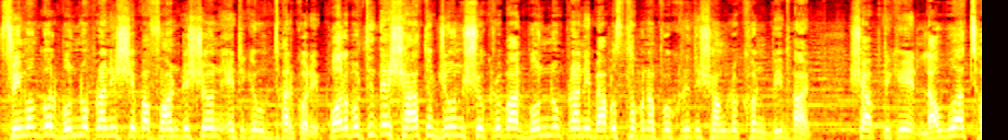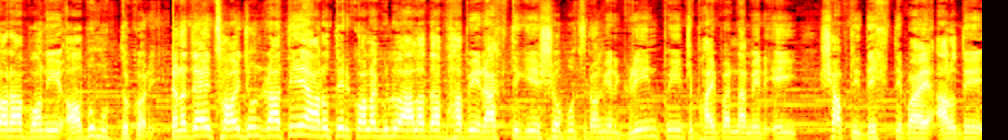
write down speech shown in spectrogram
শ্রীমঙ্গল বন্যপ্রাণী সেবা ফাউন্ডেশন এটিকে উদ্ধার করে। পরবর্তীতে সাত জুন শুক্রবার বন্যপ্রাণী ব্যবস্থাপনা প্রকৃতি সংরক্ষণ বিভাগ সাপটিকে লাউয়া ছড়া বনে অবমুক্ত করে। জানা যায়, ছয় জুন রাতে আড়তের কলাগুলো আলাদাভাবে রাখতে গিয়ে সবুজ রঙের গ্রিন পিট ভাইপার নামের এই সাপটি দেখতে পায় আড়তে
